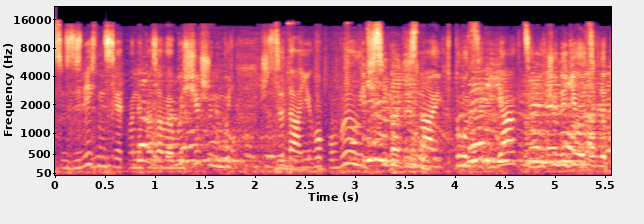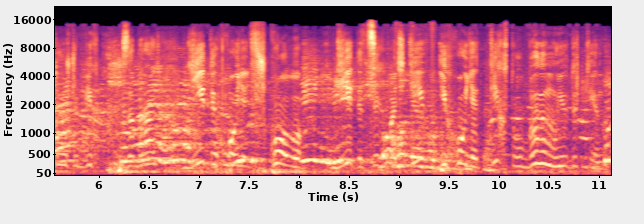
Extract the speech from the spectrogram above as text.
злісність, як вони казали, або ще щось, що це да, його побили, всі люди знають, хто це і як. Це нічого не ділиться для того, щоб їх забрати. Діти ходять в школу, діти цих батьків і ходять ті, хто вбили мою дитину.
